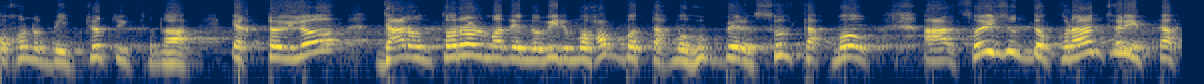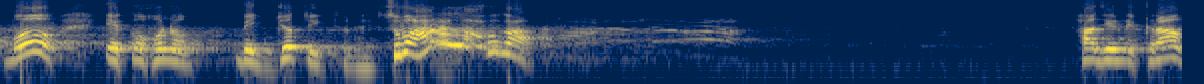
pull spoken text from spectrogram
কখনো বেজ্জত হইত না। একটা হইল যার অন্তরের মাঝে নবীর মহব্বত থাকব হুব্বে রসুল থাকব আর সৈশুদ্ধ কোরআন শরীফ থাকব এ কখনো বেজ্জত হইত না। সুবাহ আল্লাহ হোগা হাজির ক্রাম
